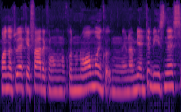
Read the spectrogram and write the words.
quando tu hai a che fare con un, con un uomo in, in un ambiente business,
